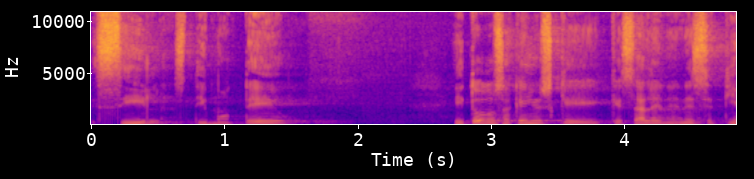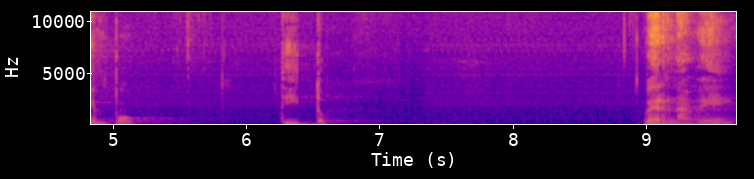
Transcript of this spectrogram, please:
Silas, Timoteo, y todos aquellos que, que salen en ese tiempo, Tito, Bernabé.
